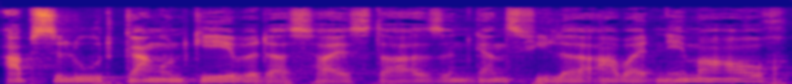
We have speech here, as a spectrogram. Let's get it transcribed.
absolut gang und gäbe. Das heißt, da sind ganz viele Arbeitnehmer auch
